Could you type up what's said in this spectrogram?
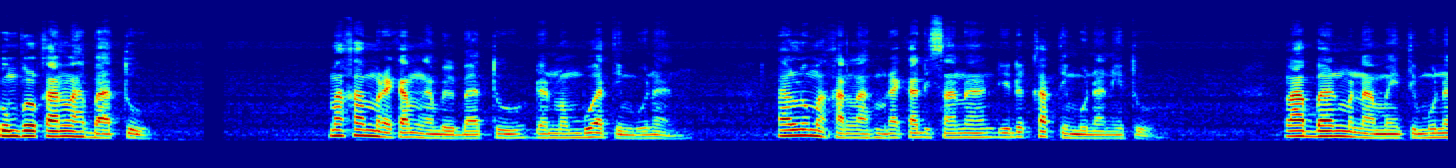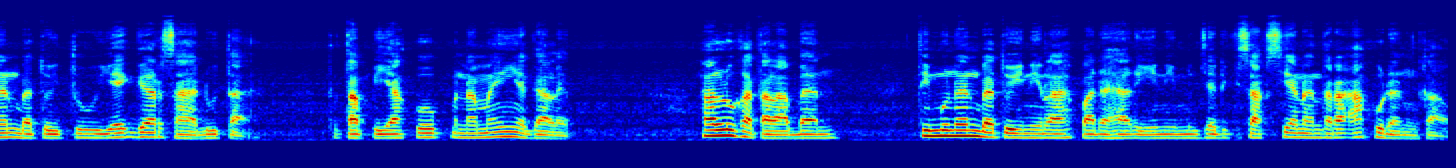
"Kumpulkanlah batu." Maka mereka mengambil batu dan membuat timbunan. Lalu makanlah mereka di sana di dekat timbunan itu. Laban menamai timbunan batu itu Yegar Sahaduta tetapi Yakub menamainya Galet. Lalu kata Laban, Timbunan batu inilah pada hari ini menjadi kesaksian antara aku dan engkau.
